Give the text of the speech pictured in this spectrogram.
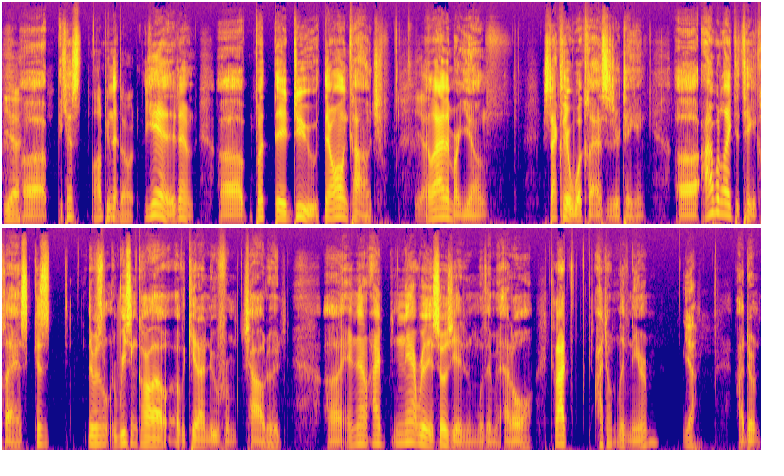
Yeah. Uh, because a lot of people n- don't. Yeah, they don't. Uh, but they do. They're all in college. Yeah. A lot of them are young, it's not clear what classes they're taking. Uh, I would like to take a class because there was a recent call out of a kid I knew from childhood, uh, and now I'm not really associated with him at all. Cause I I don't live near him. Yeah. I don't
